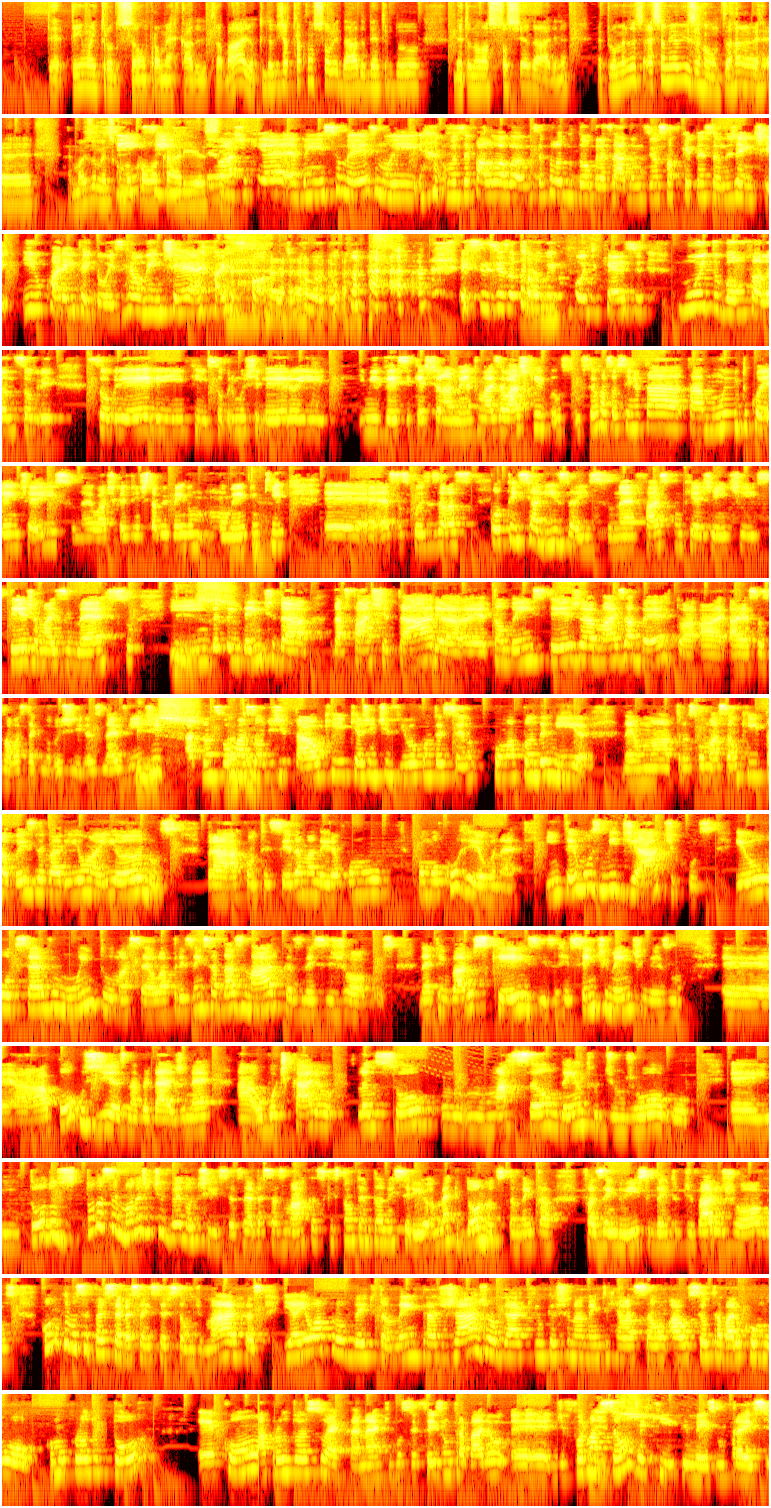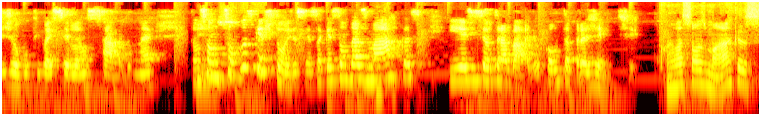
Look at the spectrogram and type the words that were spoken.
tem uma introdução para o mercado de trabalho, aquilo ali já está consolidado dentro, do, dentro da nossa sociedade, né? É pelo menos essa é a minha visão, tá? É, é mais ou menos sim, como eu colocaria sim. assim. Eu acho que é, é, bem isso mesmo. E você falou agora, você falou do Douglas Adams e eu só fiquei pensando, gente, e o 42 realmente é a resposta de tudo? Esses dias eu estava é. ouvindo um podcast muito bom falando sobre, sobre ele, enfim, sobre o mochileiro e e me ver esse questionamento, mas eu acho que o, o seu raciocínio está tá muito coerente, é isso, né? Eu acho que a gente está vivendo um momento em que é, essas coisas elas potencializa isso, né? Faz com que a gente esteja mais imerso e Isso. independente da, da faixa etária, é, também esteja mais aberto a, a, a, essas novas tecnologias, né? Vide Isso. a transformação Exatamente. digital que, que a gente viu acontecendo com a pandemia, né? Uma transformação que talvez levariam aí anos para acontecer da maneira como, como ocorreu, né? Em termos midiáticos, eu observo muito, Marcelo, a presença das marcas nesses jogos, né? Tem vários cases, recentemente mesmo, é, há poucos dias, na verdade, né? A, o Boticário lançou um, uma ação dentro de um jogo é, e todos, toda semana a gente vê notícias né, dessas marcas que estão tentando inserir. A McDonald's também está fazendo isso dentro de vários jogos. Como que você percebe essa inserção de marcas? E aí eu aproveito também para já jogar aqui um questionamento em relação ao seu trabalho como, como produtor é, com a produtora sueca, né? Que você fez um trabalho é, de formação Isso. de equipe mesmo para esse jogo que vai ser lançado, né? Então são, são, duas questões, assim, essa questão das marcas e esse seu trabalho. Conta pra gente. Com relação às marcas,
